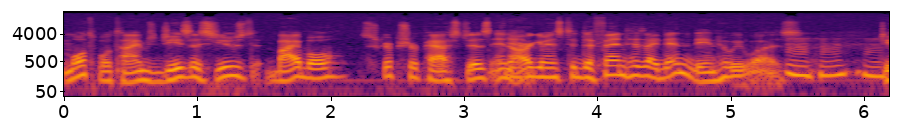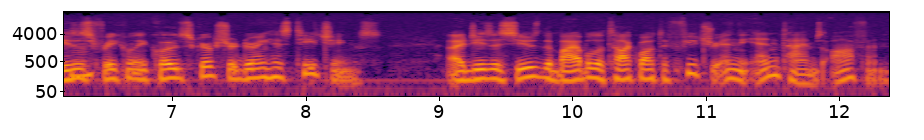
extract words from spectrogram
multiple times, Jesus used Bible scripture passages and Yeah. arguments to defend his identity and who he was. Mm-hmm, Jesus frequently quoted scripture during his teachings. Uh, Jesus used the Bible to talk about the future and the end times often.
